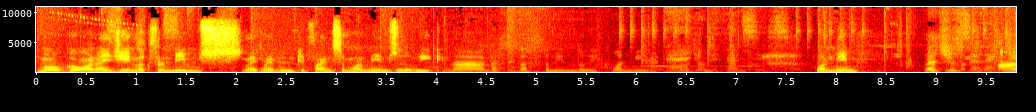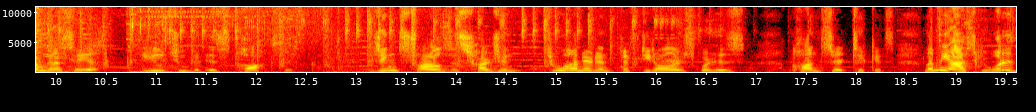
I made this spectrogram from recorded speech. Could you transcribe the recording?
Mo, go on IG and look for memes. Like maybe we could find some more memes of the week. Nah, that's that's the meme of the week. One meme. One meme. Let's just, I'm gonna say it. YouTube is toxic. James Charles is charging $250 for his concert tickets. Let me ask you, what is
